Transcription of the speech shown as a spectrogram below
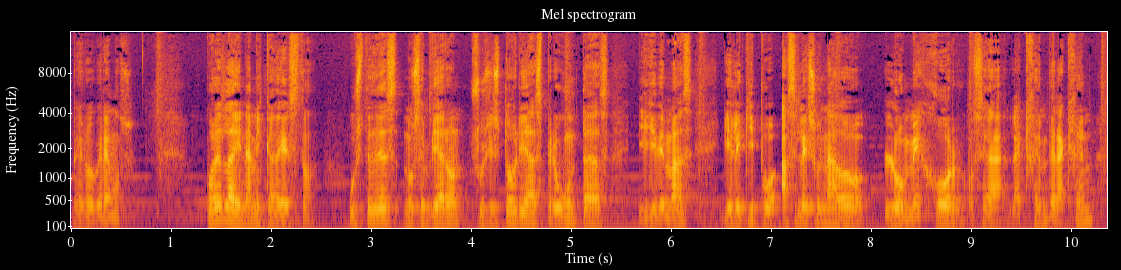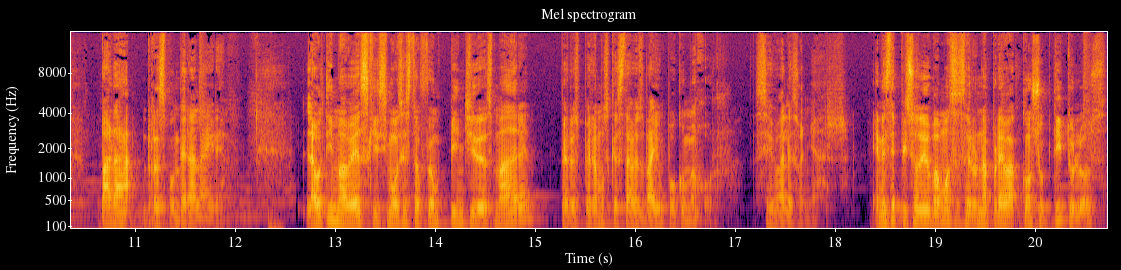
pero veremos. ¿Cuál es la dinámica de esto? Ustedes nos enviaron sus historias, preguntas y demás, y el equipo ha seleccionado lo mejor, o sea, la creme de la creme, para responder al aire. La última vez que hicimos esto fue un pinche desmadre, pero esperemos que esta vez vaya un poco mejor. Se vale soñar. En este episodio vamos a hacer una prueba con subtítulos,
